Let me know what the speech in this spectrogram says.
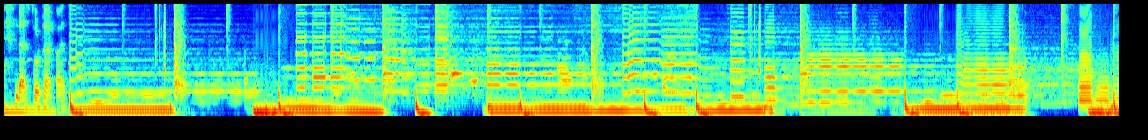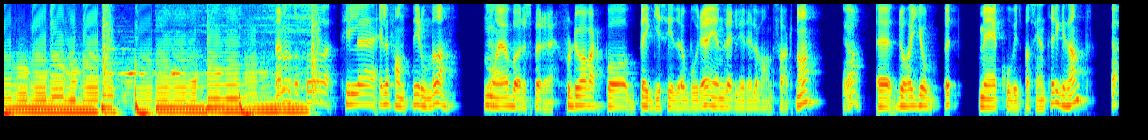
det er stort arbeid. Til eh, elefanten i rommet, da. Nå må jeg bare spørre, for du har vært på begge sider av bordet i en veldig relevant sak nå. Ja. Eh, Du har jobbet med covid-pasienter, ikke sant? Ja.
